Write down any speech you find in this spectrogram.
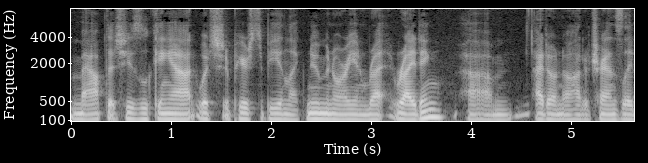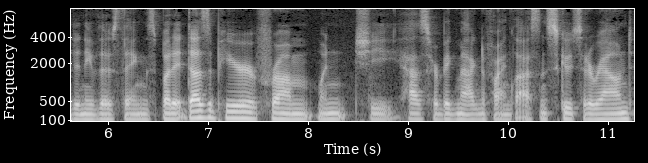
map that she's looking at, which appears to be in like Numenorian writing. Um, I don't know how to translate any of those things, but it does appear from when she has her big magnifying glass and scoots it around.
